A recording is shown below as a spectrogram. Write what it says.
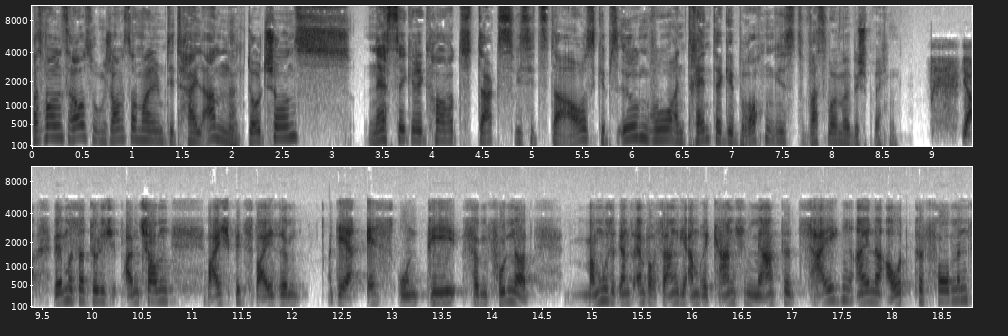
was wollen wir uns raussuchen? Schauen wir uns doch mal im Detail an. Dow Jones, Nasdaq-Rekord, DAX, wie sieht's da aus? Gibt es irgendwo einen Trend, der gebrochen ist? Was wollen wir besprechen? Ja, wir müssen natürlich anschauen, beispielsweise der S&P 500. Man muss ganz einfach sagen, die amerikanischen Märkte zeigen eine Outperformance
